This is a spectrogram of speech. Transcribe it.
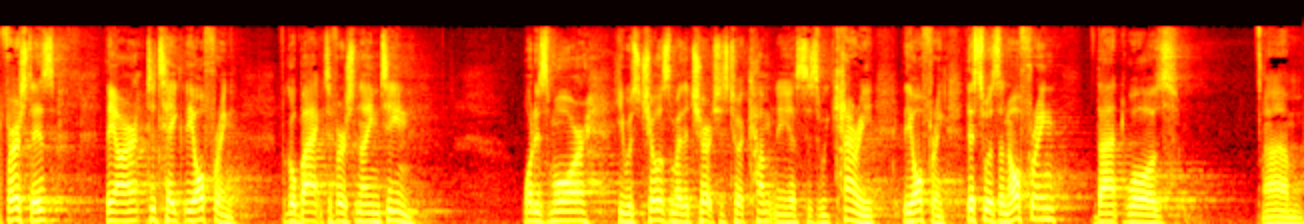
First is, they are to take the offering. If we go back to verse 19, what is more, he was chosen by the churches to accompany us as we carry the offering. This was an offering that was um,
